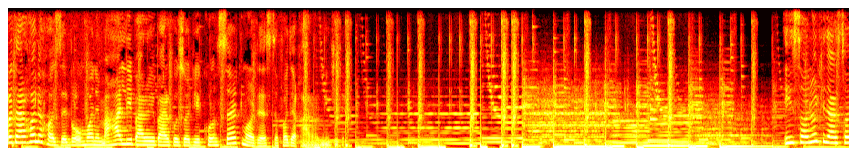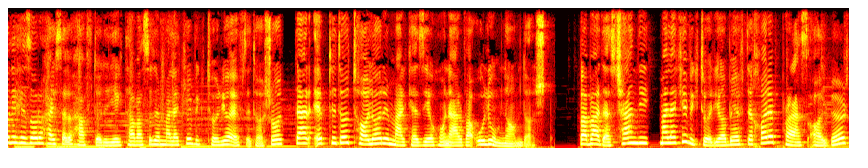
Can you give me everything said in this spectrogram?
و در حال حاضر به عنوان محلی برای برگزاری کنسرت مورد استفاده قرار می‌گیره. که در سال 1871 توسط ملکه ویکتوریا افتتاح شد در ابتدا تالار مرکزی هنر و علوم نام داشت و بعد از چندی ملکه ویکتوریا به افتخار پرنس آلبرت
